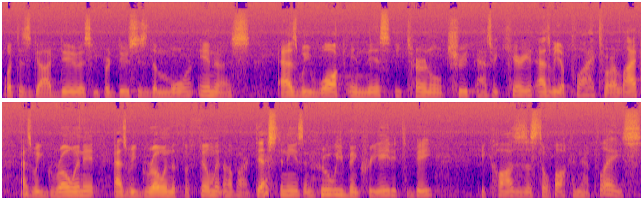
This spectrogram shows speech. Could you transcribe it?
What does God do as he produces the more in us? As we walk in this eternal truth, as we carry it, as we apply it to our life, as we grow in it, as we grow in the fulfillment of our destinies and who we've been created to be, He causes us to walk in that place.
